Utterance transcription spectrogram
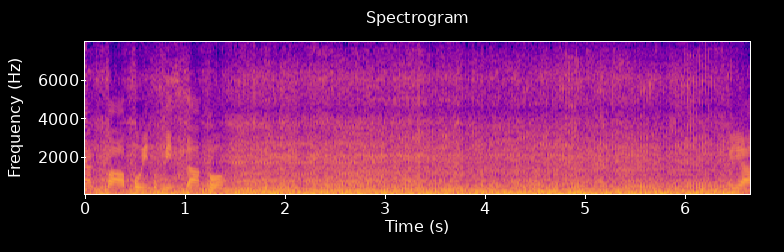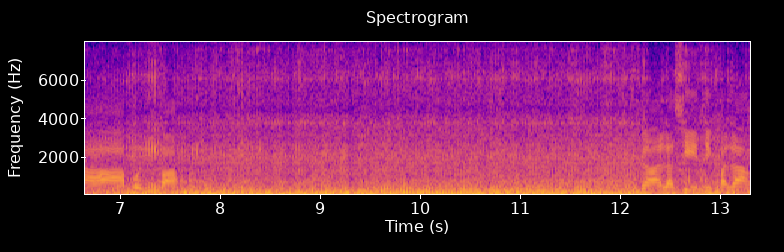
Nagpa-appointment na ako. Kaya aabot pa. Gala City pa lang.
